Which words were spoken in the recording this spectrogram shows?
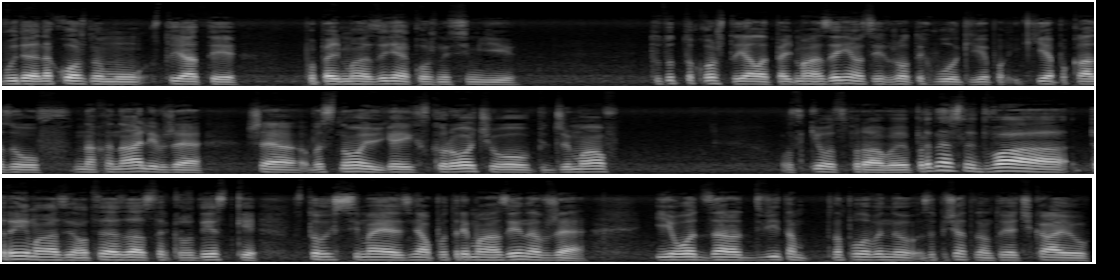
буде на кожному стояти по 5 магазинів на кожній сім'ї. Тут, тут також стояло 5 магазинів оцих жовтих вуликів, які я- показував на каналі вже ще весною. Я їх скорочував, піджимав. Ось такі от справи. Принесли два-три магазини. Оце зараз рекордистки. З того сімей я зняв по три магазини вже. І от зараз дві там наполовину запечатано, то я чекаю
